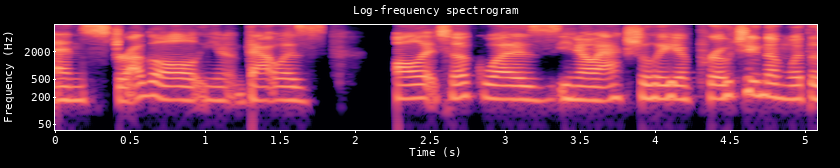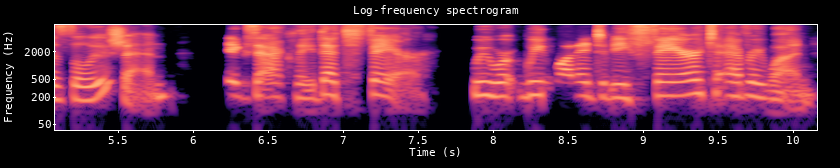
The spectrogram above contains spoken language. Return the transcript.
and struggle, you know, that was all it took was, you know, actually approaching them with a solution. Exactly. That's fair. We were we wanted to be fair to everyone.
